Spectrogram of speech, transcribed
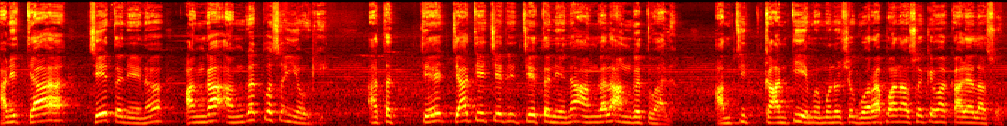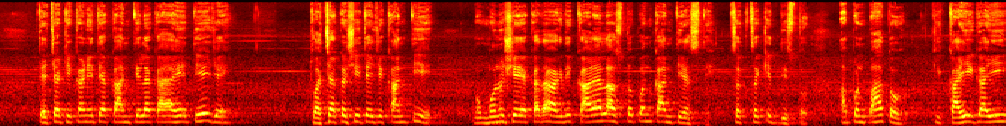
आणि त्या चेतनेनं अंगा अंगत्व संयोगी. आता ते त्या ते चे चेतनेनं अंगाला अंगत्व आलं. आमची कांती आहे मग मनुष्य गोरापान असो किंवा काळ्याला असो त्याच्या ठिकाणी त्या कांतीला काय आहे? तेज आहे. त्वचा कशी त्याची कांती आहे. मग मनुष्य एखादा अगदी काळ्याला असतो पण कांती असते. चकचकीत दिसतो. आपण पाहतो की काही गायी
